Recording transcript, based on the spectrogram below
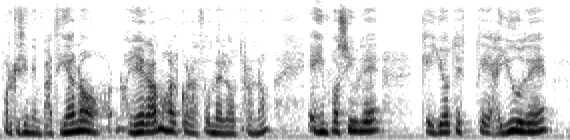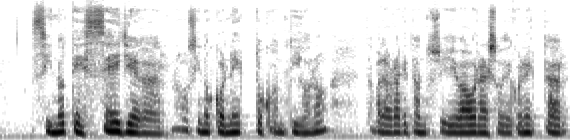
Porque sin empatía no, no llegamos al corazón del otro, ¿no? Es imposible que yo te ayude si no te sé llegar, ¿no? Si no conecto contigo, ¿no? Esta palabra que tanto se lleva ahora, eso de conectar.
